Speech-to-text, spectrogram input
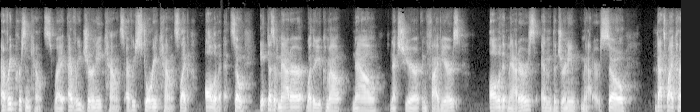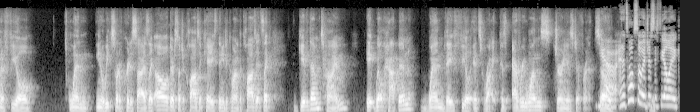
every person counts, right? Every journey counts, every story counts, like all of it. So it doesn't matter whether you come out now, next year, in five years, all of it matters and the journey matters. So that's why I kind of feel when, you know, we sort of criticize like, oh, there's such a closet case, they need to come out of the closet. It's like, give them time it will happen when they feel it's right because everyone's journey is different. So yeah, and it's also it just I feel like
